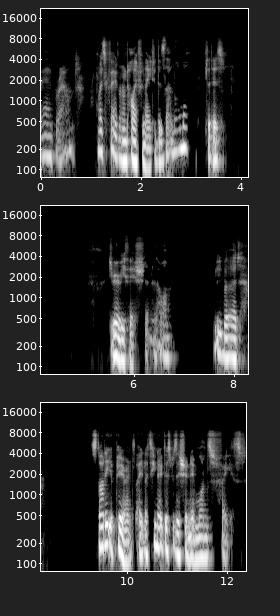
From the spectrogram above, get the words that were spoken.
Fairground. Where's fairground hyphenated? Is that normal? It is. Dreary fish, don't know that one. Bluebird. Study appearance, a Latino disposition in one's face.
